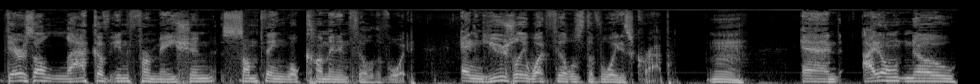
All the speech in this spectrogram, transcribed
there's a lack of information, something will come in and fill the void, and usually what fills the void is crap. Mm. And I don't know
